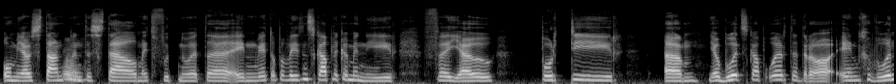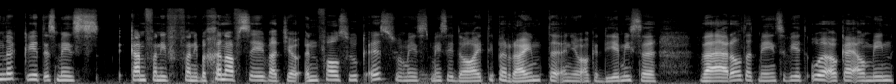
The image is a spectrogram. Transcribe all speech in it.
om jou standpunt te hmm. stel met voetnote en weet op 'n wetenskaplike manier vir jou portier ehm um, jou boodskap oor te dra en gewoonlik weet is mens kan van die van die begin af sê wat jou invalshoek is. So mense mense het daai tipe ruimte in jou akademiese wêreld dat mense weet o, okay, Almin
